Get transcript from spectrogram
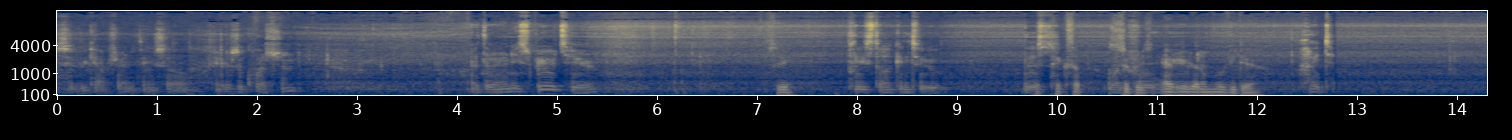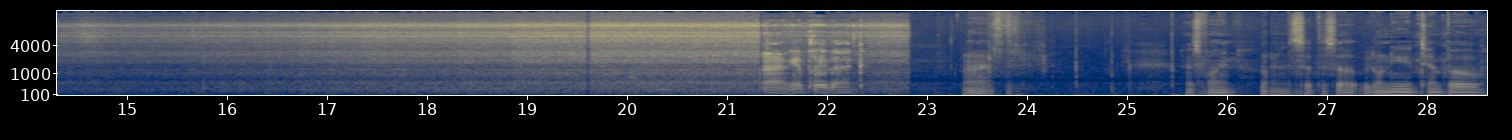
see if we capture anything. So here's a question. There are any spirits here, See, please talk into it this picks up super every little movie do. high tech. Alright, I'm gonna play back. Alright. That's fine. Let's set this up. We don't need tempo.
